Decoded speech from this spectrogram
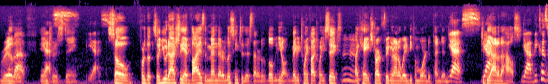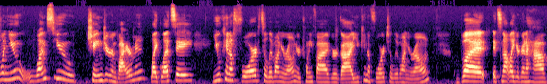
really above. Interesting. Yes. So for the so you would actually advise the men that are listening to this that are a little you know maybe 25, 26, Mhm. like hey, start figuring out a way to become more independent, Yes. to yeah. be out of the house. Yeah, because when you once you change your environment, like let's say you can afford to live on your own, you're 25, you're a guy, you can afford to live on your own, but it's not like you're gonna have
